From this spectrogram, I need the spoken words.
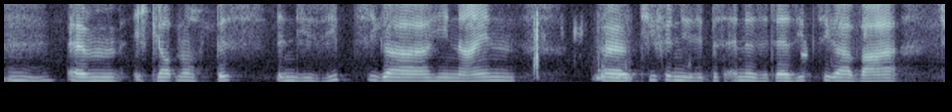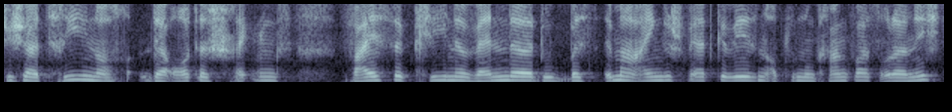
Mhm. ähm, ich glaube noch bis in die 70er hinein, äh, tief in die, bis Ende der 70er war Psychiatrie noch der Ort des Schreckens. Weiße, cleane Wände, du bist immer eingesperrt gewesen, ob du nun krank warst oder nicht.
